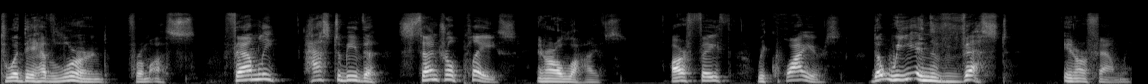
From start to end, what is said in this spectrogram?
to what they have learned from us. Family has to be the central place in our lives. Our faith requires that we invest in our family,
